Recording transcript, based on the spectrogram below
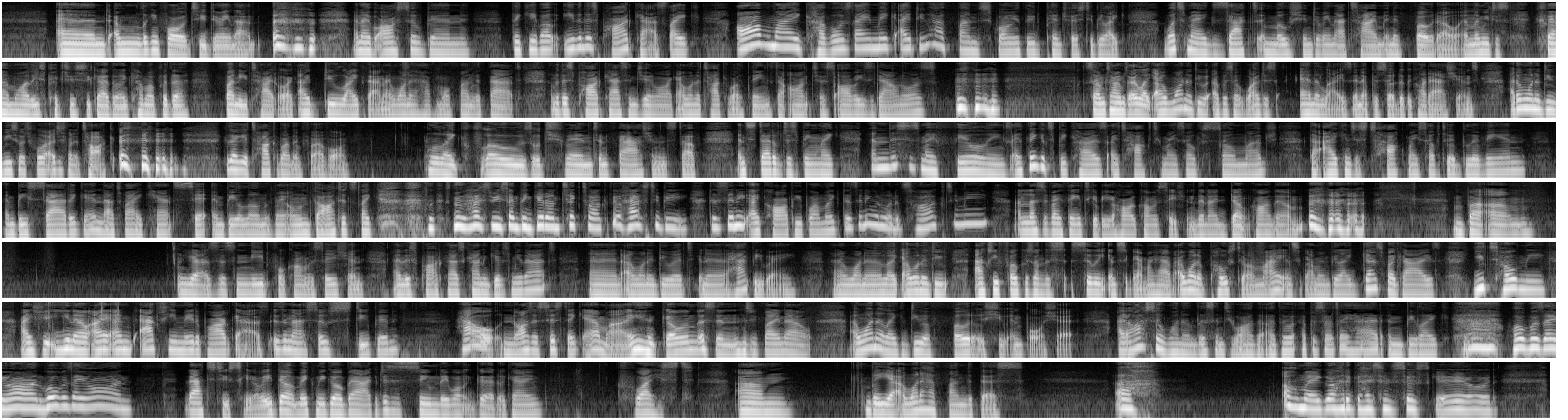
And I'm looking forward to doing that. and I've also been thinking about even this podcast. Like all of my covers that I make, I do have fun scrolling through Pinterest to be like, what's my exact emotion during that time in a photo? And let me just cram all these pictures together and come up with a funny title. Like I do like that and I want to have more fun with that. And with this podcast in general, like I want to talk about things that aren't just always downers. Sometimes I like I want to do an episode where I just analyze an episode of the Kardashians. I don't want to do research for it. I just want to talk because I could talk about them forever. Or like clothes or trends and fashion and stuff instead of just being like, and this is my feelings. I think it's because I talk to myself so much that I can just talk myself to oblivion and be sad again. That's why I can't sit and be alone with my own thoughts. It's like there has to be something good on TikTok. There has to be. Does any I call people, I'm like, does anyone want to talk to me? Unless if I think it's gonna be a hard conversation, then I don't call them. but um yeah, it's this need for conversation. And this podcast kind of gives me that. And I want to do it in a happy way and I want to like I want to do actually focus on this silly Instagram I have. I want to post it on my Instagram and be like, guess what, guys? You told me I should. You know, I I'm actually made a podcast. Isn't that so stupid? How narcissistic am I? Go and listen to find out. I want to like do a photo shoot and bullshit. I also want to listen to all the other episodes I had and be like, what was I on? What was I on? That's too scary. Don't make me go back. Just assume they weren't good, okay? Christ. Um, but yeah, I want to have fun with this. Uh, oh my god, guys, I'm so scared.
